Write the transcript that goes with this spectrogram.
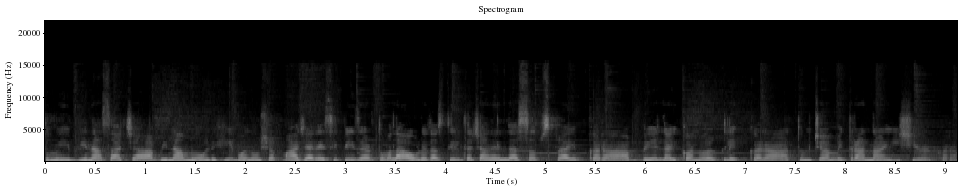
तुम्ही बिना साचा बिना मोल्डही बनवू शकता माझ्या रेसिपी जर तुम्हाला आवडत असतील तर चॅनेलला सबस्क्राईब करा बेल आयकॉनवर क्लिक करा तुमच्या मित्रांनाही शेअर करा.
